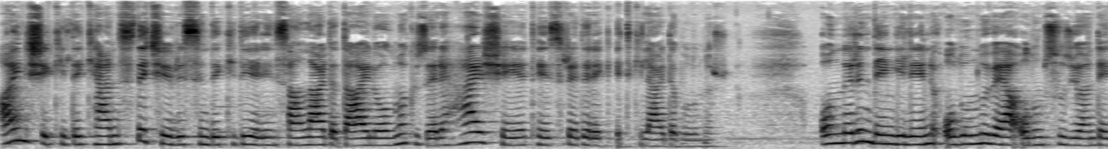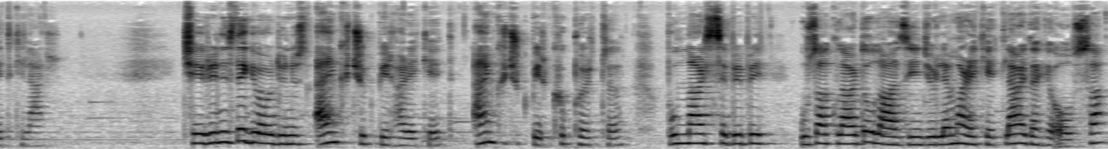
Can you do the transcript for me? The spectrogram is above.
Aynı şekilde kendisi de çevresindeki diğer insanlar da dahil olmak üzere her şeye tesir ederek etkilerde bulunur. Onların dengelerini olumlu veya olumsuz yönde etkiler. Çevrenizde gördüğünüz en küçük bir hareket, en küçük bir kıpırtı, bunlar sebebi uzaklarda olan zincirleme hareketler dahi olsa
